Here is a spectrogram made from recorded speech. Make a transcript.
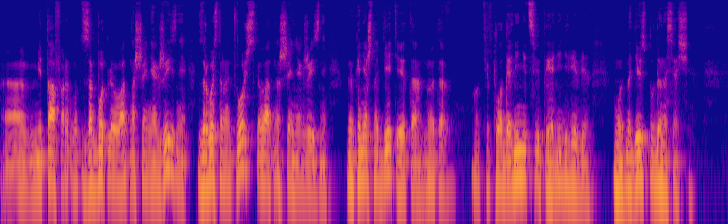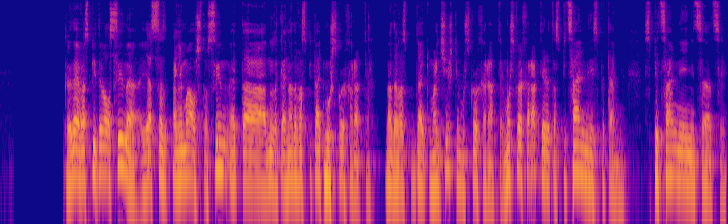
э, метафор вот, заботливого отношения к жизни, с другой стороны, творческого отношения к жизни – ну и, конечно, дети это, ну это вот те плоды, они не цветы, они деревья. Вот, надеюсь, плодоносящие. Когда я воспитывал сына, я понимал, что сын – это, ну, такая, надо воспитать мужской характер. Надо воспитать мальчишке мужской характер. Мужской характер – это специальные испытания, специальные инициации.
